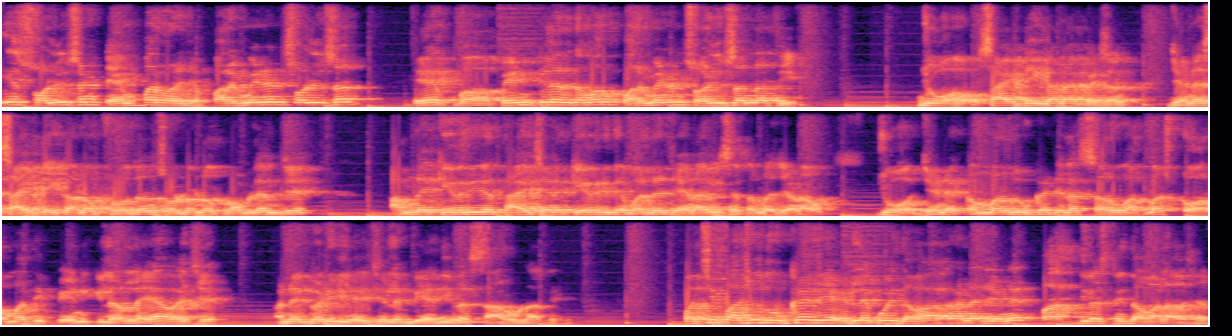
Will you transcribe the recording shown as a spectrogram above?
એ સોલ્યુશન ટેમ્પરરી છે. પરમેનન્ટ સોલ્યુશન એ પેઇન કિલર તમારું પરમેનન્ટ સોલ્યુશન નથી. જુઓ, સાયટિકાના પેશન્ટ જેને સાયટિકાનો ફ્રોઝન શોલ્ડરનો પ્રોબ્લેમ છે આમને કેવી રીતે થાય છે અને કેવી રીતે વધે છે એના વિશે તમને જણાવું. જુઓ, જેને કમર દુખે છે એટલે શરૂઆતમાં સ્ટોરમાંથી પેઇન કિલર લઈ આવે છે અને ગળી લે છે એટલે બે દિવસ સારું લાગે છે. પછી પાછું દુખે છે એટલે કોઈ દવાખાને જઈને પાંચ દિવસની દવા લાવે છે.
